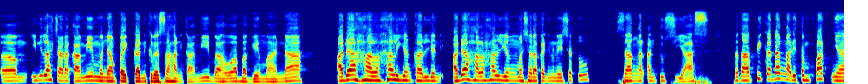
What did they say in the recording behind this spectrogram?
um, inilah cara kami menyampaikan keresahan kami bahwa bagaimana ada hal-hal yang kalian ada hal-hal yang masyarakat Indonesia tuh sangat antusias tetapi kadang nggak di tempatnya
